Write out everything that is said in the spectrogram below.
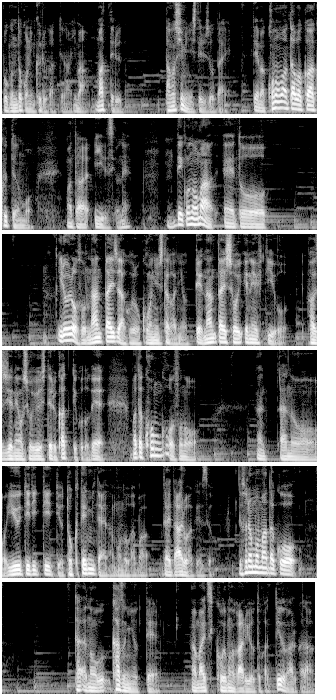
僕のとこに来るかっていうのは今待ってる楽しみにしてる状態で、まあ、このまたワクワクっていうのもまたいいですよね。でこのまあえっ、ー、といろいろその何体じゃあこれを購入したかによって何体所有 NFT をファジジェネを所有してるかっていうことでまた今後そのあのユーティリティっていう特典みたいなものがまあ大体あるわけですよ。でそれもまたこうあの数によって、まあ、毎月こういうものがあるよとかっていうのがあるから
